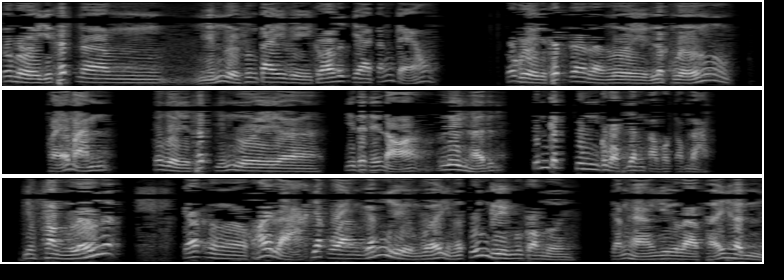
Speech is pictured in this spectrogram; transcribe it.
có người chỉ thích uh, những người phương tây vì có nước da trắng trẻo. Có người thì thích uh, là người lực lưỡng khỏe mạnh. Có người thì thích những người uh, như thế thế nọ liên hệ đến tính cách chung của một dân tộc và cộng đồng. Nhưng phần lớn á, các khoái lạc giác quan gắn liền với những cái tướng riêng của con người. Chẳng hạn như là thể hình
